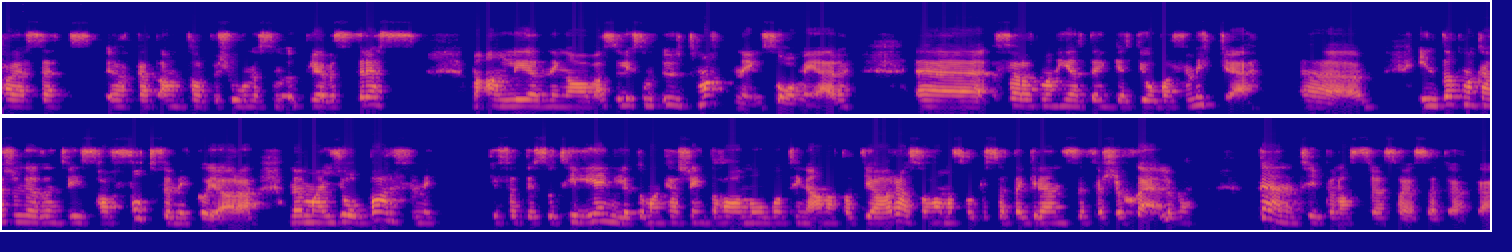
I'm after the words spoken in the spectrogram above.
har jag sett ökat antal personer som upplever stress med anledning av alltså liksom utmattning så mer. Eh, för att man helt enkelt jobbar för mycket. Eh, inte att man kanske nödvändigtvis har fått för mycket att göra, men man jobbar för mycket för att det är så tillgängligt och man kanske inte har någonting annat att göra så har man svårt att sätta gränser för sig själv. Den typen av stress har jag sett öka.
